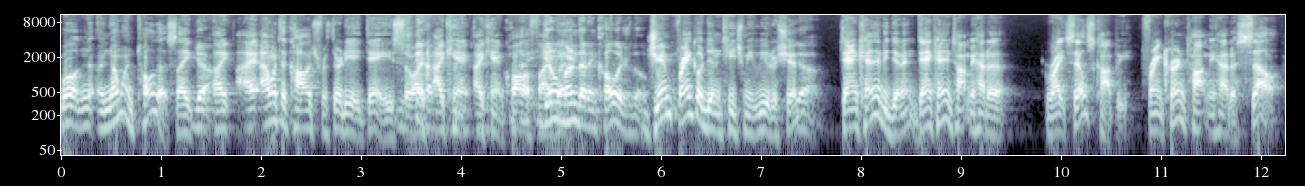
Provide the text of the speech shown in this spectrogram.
Well, no, no one told us. Like, Yeah. like I, I went to college for 38 days, so Yeah. I, I can't, I can't qualify. You don't learn that in college, though. Jim Franco didn't teach me leadership. Yeah. Dan Kennedy didn't. Dan Kennedy taught me how to write sales copy. Frank Kern taught me how to sell.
